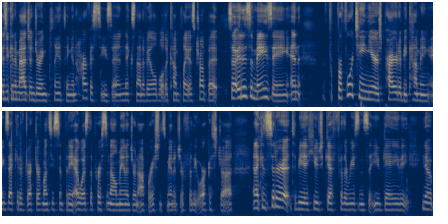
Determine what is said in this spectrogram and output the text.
as you can imagine, during planting and harvest season, Nick's not available to come play his trumpet. So it is amazing. And for 14 years prior to becoming executive director of Muncie Symphony, I was the personnel manager and operations manager for the orchestra. And I consider it to be a huge gift for the reasons that you gave. You know,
